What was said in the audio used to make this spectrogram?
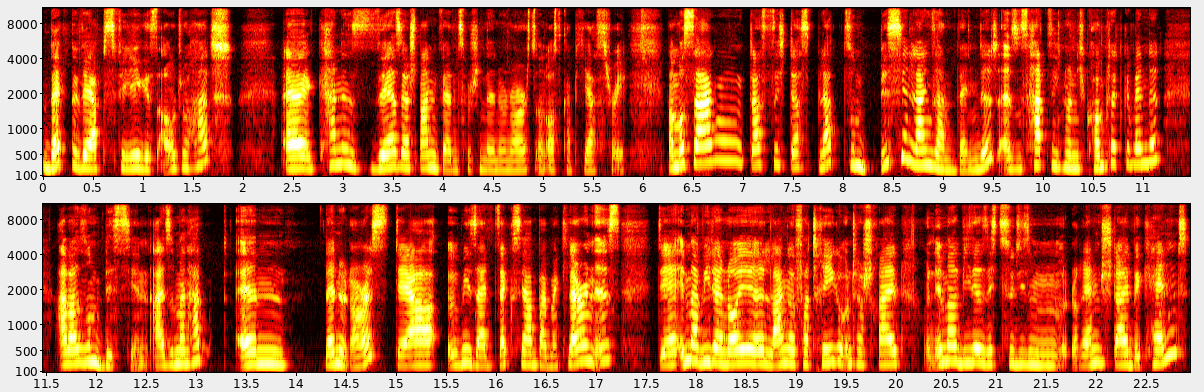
wettbewerbsfähiges Auto hat, äh, kann es sehr, sehr spannend werden zwischen Lando Norris und Oscar Piastri. Man muss sagen, dass sich das Blatt so ein bisschen langsam wendet. Also es hat sich noch nicht komplett gewendet, aber so ein bisschen. Also man hat ähm, Lando Norris, der irgendwie seit sechs Jahren bei McLaren ist, der immer wieder neue, lange Verträge unterschreibt und immer wieder sich zu diesem Rennstall bekennt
